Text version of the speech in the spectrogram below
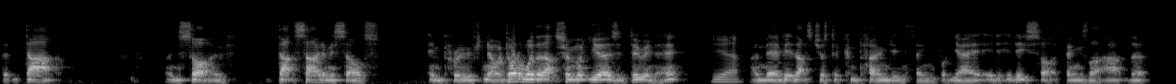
that that and sort of that side of myself's improved. Now I don't know whether that's from years of doing it, yeah. and maybe that's just a compounding thing. But yeah, it, it is sort of things like that that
